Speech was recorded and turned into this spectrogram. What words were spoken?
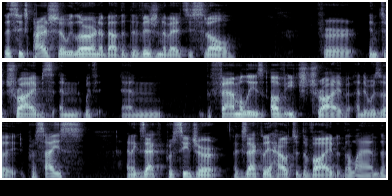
this week's parsha we learn about the division of Eretz Yisrael for into tribes and with and the families of each tribe, and there was a precise and exact procedure exactly how to divide the land.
